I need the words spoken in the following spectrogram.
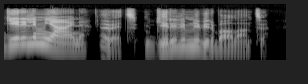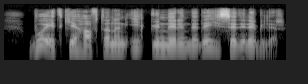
gerilim yani. Evet, gerilimli bir bağlantı. Bu etki haftanın ilk günlerinde de hissedilebilir.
